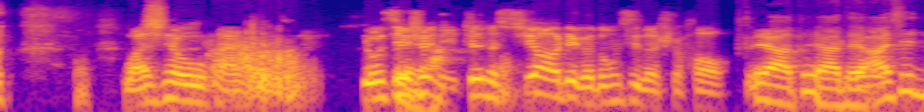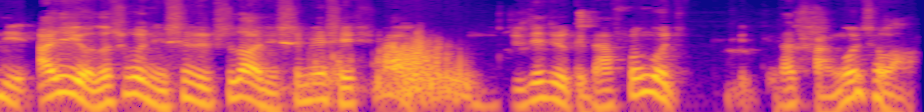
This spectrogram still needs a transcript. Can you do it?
完全无法拒绝，尤其是你真的需要这个东西的时候。对啊，对啊，对，而且你而且有的时候你甚至知道你身边谁需要，直接就给他分过去，给他传过去了，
